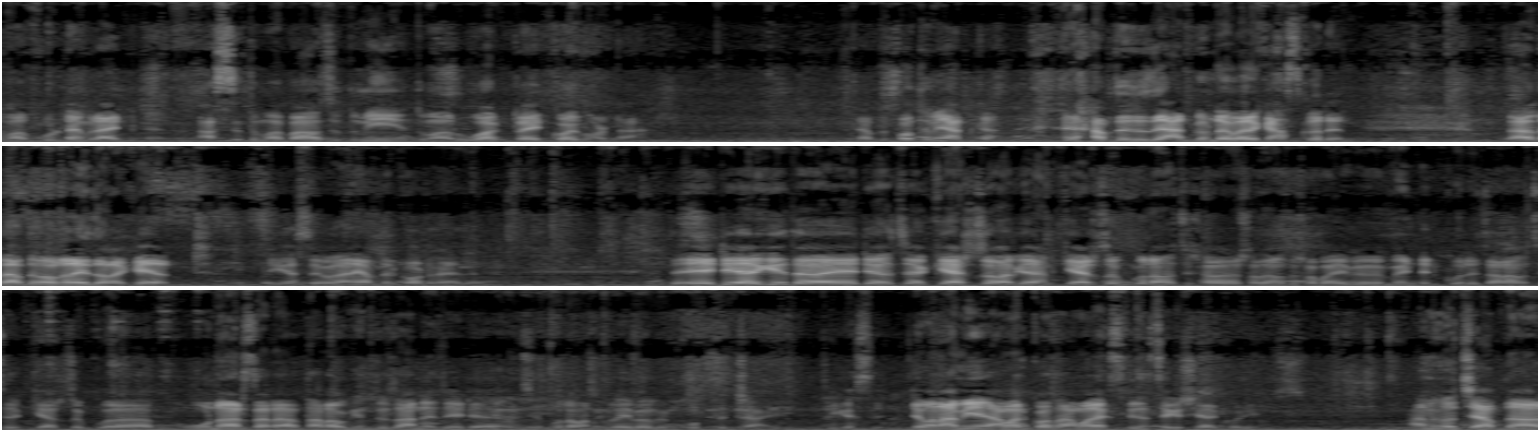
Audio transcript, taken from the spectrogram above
তোমার ফুল টাইম রাইট আসছে তোমার? বা হচ্ছে তুমি তোমার ওয়ার্ক রাইট কয় ঘণ্টা? আপনি প্রথমে আটকা। আপনি যদি আট ঘণ্টা বাইরে কাজ করেন, তাহলে আপনি ওখানেই ধরা ক্যাট ঠিক আছে ওখানে আপনার কট হয়ে যাবে। তো এটাই আর কি, তো এটা হচ্ছে ক্যাশ জব আর কি। ক্যাশ জব করা হচ্ছে সাধারণত সবাই এইভাবে মেনটেন করে। যারা হচ্ছে ক্যাশ জব করা ওনার যারা, তারাও কিন্তু জানে যে এটা হচ্ছে পোলামানগুলো এইভাবে করতে চায়, ঠিক আছে? যেমন আমি আমার কথা, আমার এক্সপিরিয়েন্স থেকে শেয়ার করি। আমি হচ্ছে আপনার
